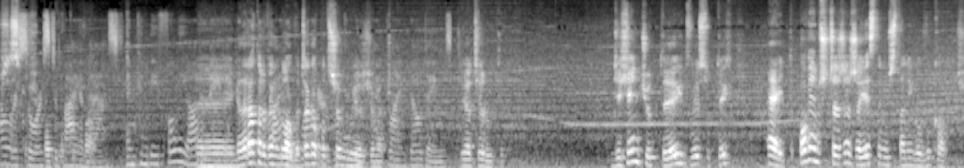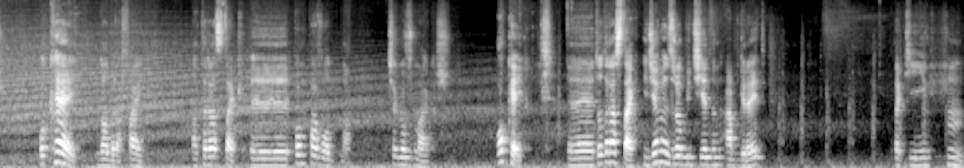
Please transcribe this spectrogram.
power source to biomass and can be fully E, automated. generator węglowy. Czego potrzebujesz, ziomeczku? Przyjacielu ty. 10 tych, 20 tych. Ej, to powiem szczerze, że jestem już w stanie go wykonać. Okej, dobra, fajnie. A teraz tak, yy, pompa wodna. Czego wymagasz? Okej, yy, to teraz tak, idziemy zrobić jeden upgrade. Taki, hmm,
